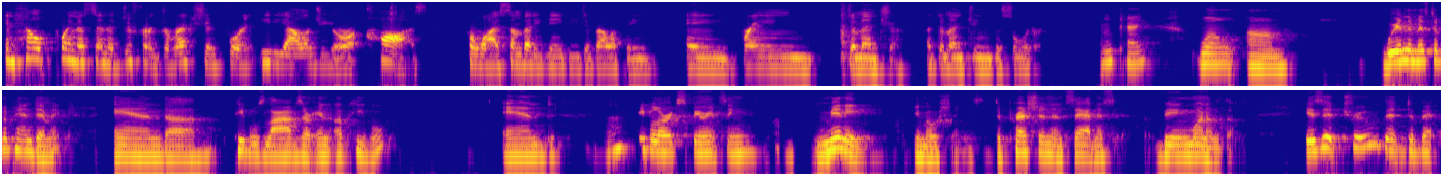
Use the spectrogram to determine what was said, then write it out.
can help point us in a different direction for an etiology or a cause for why somebody may be developing a brain dementia, a dementia disorder. Okay. Well, um, we're in the midst of a pandemic and uh, people's lives are in upheaval. And Mhm. people are experiencing many emotions, depression and sadness being one of them. Is it true that de-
